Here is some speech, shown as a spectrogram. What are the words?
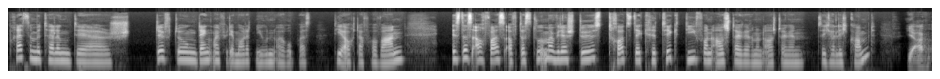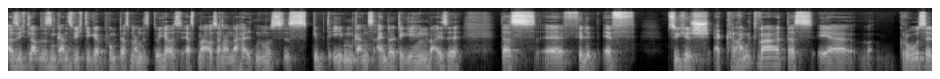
Pressemitteilung der Stiftung Denkmal für die ermordeten Juden Europas, die auch davor warnen. Ist das auch was, auf das du immer wieder stößt, trotz der Kritik, die von Aussteigerinnen und Aussteigern sicherlich kommt? Ja, also ich glaube, das ist ein ganz wichtiger Punkt, dass man das durchaus erstmal auseinanderhalten muss. Es gibt eben ganz eindeutige Hinweise, dass äh, Philipp F. psychisch erkrankt war, dass er große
